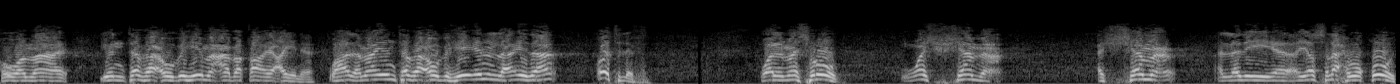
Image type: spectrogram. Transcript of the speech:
هو ما ينتفع به مع بقاء عينه. وهذا ما ينتفع به إلا إذا أتلف. والمشروب والشمع الشمع الذي يصلح وقود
